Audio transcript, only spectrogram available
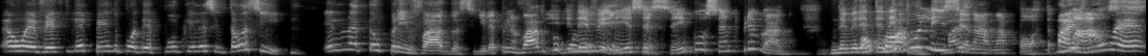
É um evento que depende do poder público. Ele, assim, então, assim, ele não é tão privado assim, ele é privado não, Ele deveria ser 100% privado. Não deveria Concordo, ter nem polícia mas, na, na porta. Mas, mas, não é.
